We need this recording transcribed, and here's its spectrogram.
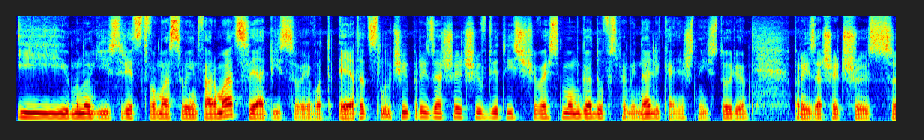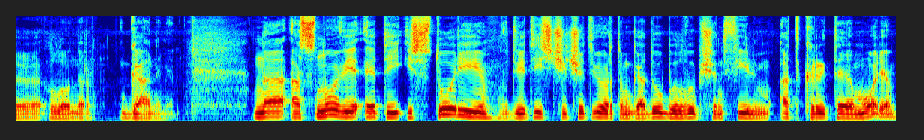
И многие средства массовой информации, описывая вот этот случай, произошедший в 2008 году, вспоминали, конечно, историю, произошедшую с Лонер Ганами. На основе этой истории в 2004 году был выпущен фильм «Открытое море»,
